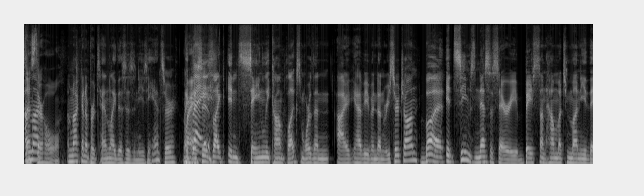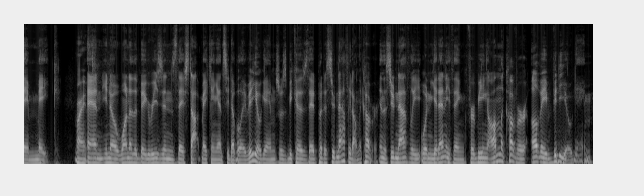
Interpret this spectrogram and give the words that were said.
I'm not- their whole. I'm not gonna pretend like this is an easy answer. Like Right. this Right. is like insanely complex, more than I have even done research on. But it seems necessary based on how much money they make. Right. And you know, one of the big reasons they stopped making NCAA video games was because they'd put a student athlete on the cover, and the student athlete wouldn't get anything for being on the cover of a video game.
